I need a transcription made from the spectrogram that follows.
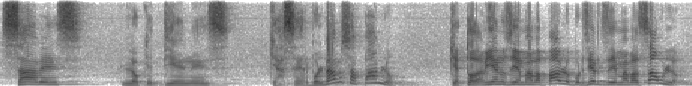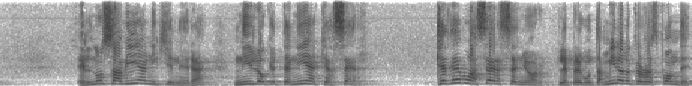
sabes lo que tienes que hacer. Volvamos a Pablo, que todavía no se llamaba Pablo, por cierto, se llamaba Saulo. Él no sabía ni quién era, ni lo que tenía que hacer. ¿Qué debo hacer, Señor? Le pregunta. Mira lo que responde.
